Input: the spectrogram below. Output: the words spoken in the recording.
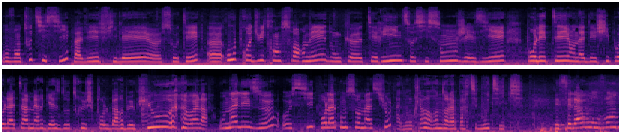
On vend tout ici, pavés, filets, euh, sautés, euh, ou produits transformés, donc euh, terrines, saucissons, gésiers. Pour l'été, on a des chipolatas merguez d'autruche pour le barbecue. voilà. On a les œufs aussi pour la consommation. Ah donc là, on rentre dans la partie boutique. Et c'est là où on vend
